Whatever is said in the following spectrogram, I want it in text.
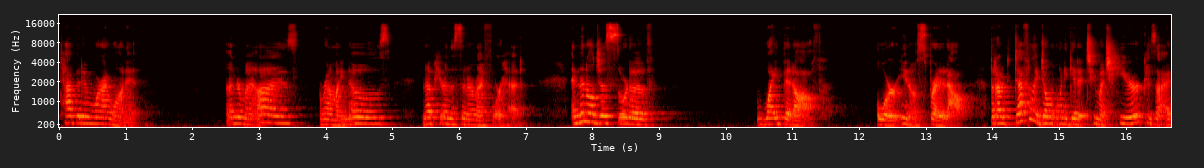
tap it in where I want it under my eyes, around my nose, and up here in the center of my forehead. And then I'll just sort of wipe it off or, you know, spread it out. But I definitely don't want to get it too much here because I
